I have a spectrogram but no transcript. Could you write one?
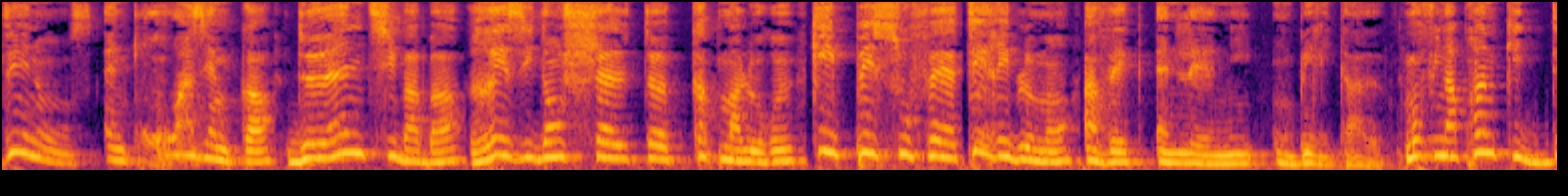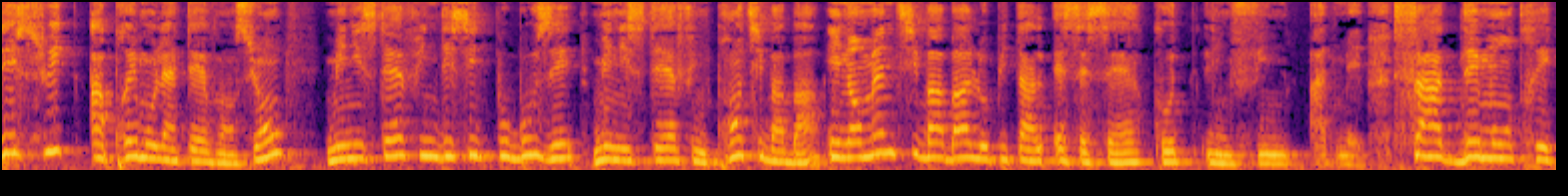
dénonce un troisième cas de Enti Baba, résident shelter Cap Malheureux, qui peut souffrir terriblement avec un hernie ombilicale. Mofin apprend qu'il, de suite après mon intervention, Minister fin desid pou bouze, minister fin pran ti baba, inanmen ti baba l'opital SSR kote lin fin admet. Sa a demontre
